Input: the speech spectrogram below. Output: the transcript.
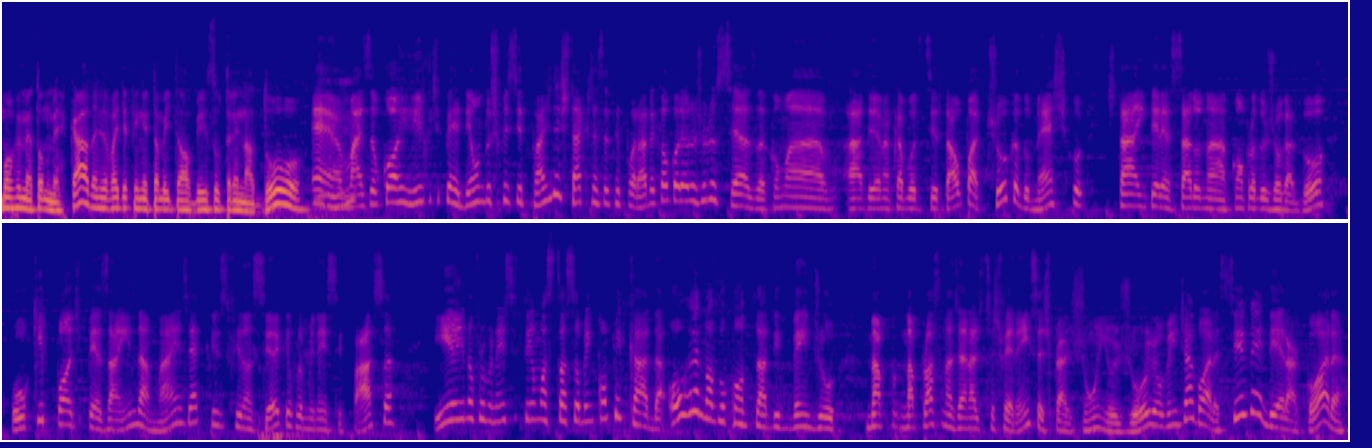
movimentando o mercado. Ainda vai definir também, talvez, o treinador. É, mas eu corre risco de perder um dos principais destaques dessa temporada, que é o goleiro Júlio César. Como a a Adriana acabou de citar, o Pachuca do México está interessado na compra do jogador. O que pode pesar ainda mais é a crise financeira que o Fluminense passa. E aí no Fluminense tem uma situação bem complicada. Ou renova o contrato e vende o, na, na próxima janela de transferências para junho, julho, ou vende agora. Se vender agora,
